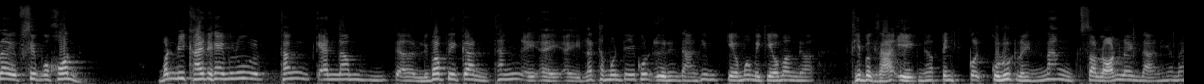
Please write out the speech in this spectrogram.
เลยสิบกว่าคน มันมีใครแต่ใครไม่รู้ทั้งแกนนำหรือพับลิกันทั้งไอ้ไอ้ไอ้รัฐมนตรีคนอื่นต่างๆ ที่เกี่ยวมั่งไม่เกี่ยวมั่งเนาะที่ปรึกษาอีกนะเป็นกุรุสเลยนั่งสลอนเลยต่างๆใช่ไหม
